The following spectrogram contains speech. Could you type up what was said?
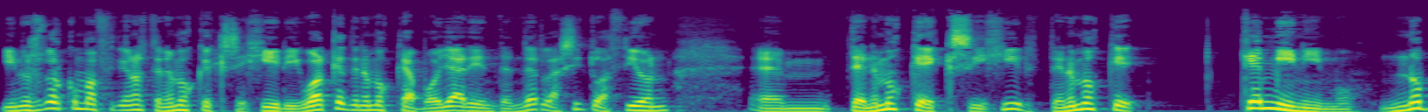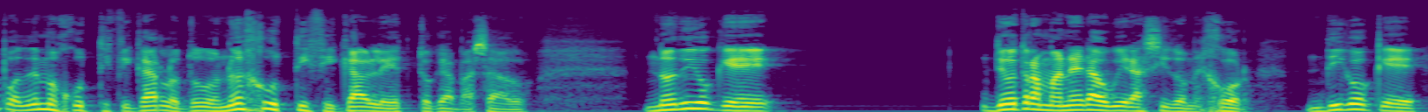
Y nosotros como aficionados tenemos que exigir, igual que tenemos que apoyar y entender la situación, em, tenemos que exigir, tenemos que... ¿Qué mínimo? No podemos justificarlo todo, no es justificable esto que ha pasado. No digo que de otra manera hubiera sido mejor. Digo que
